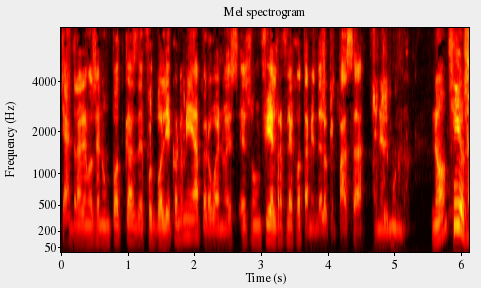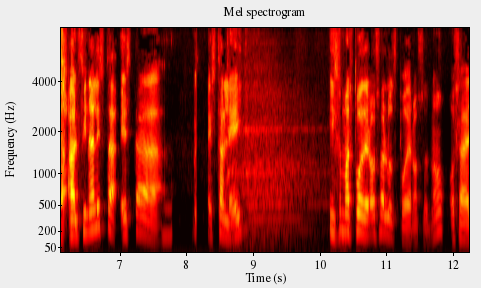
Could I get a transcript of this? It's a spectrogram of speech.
Ya entraremos en un podcast de fútbol y economía, pero bueno, es, es un fiel reflejo también de lo que pasa en el mundo, ¿no? Sí, o sea, al final esta, esta, esta ley hizo más poderoso a los poderosos, ¿no? O sea,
